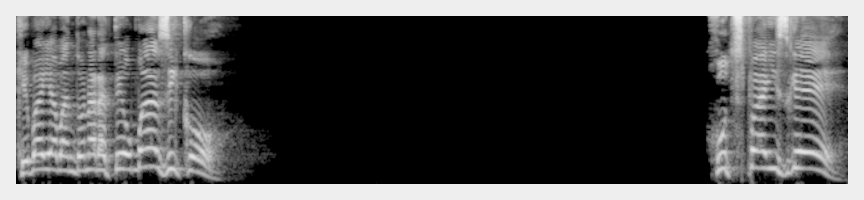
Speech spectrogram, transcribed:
que vai abandonar até o básico. Chutzpah isge.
